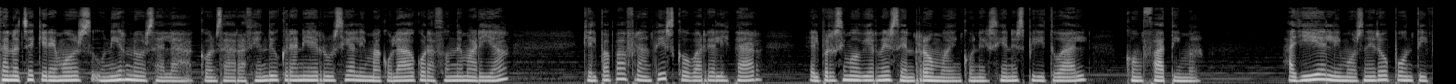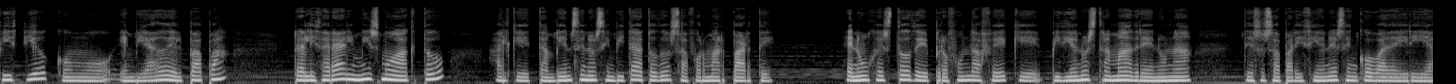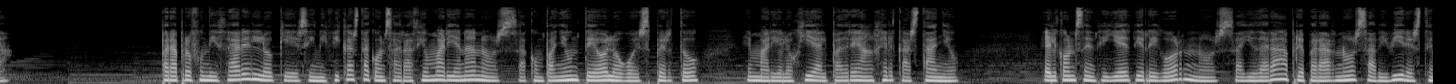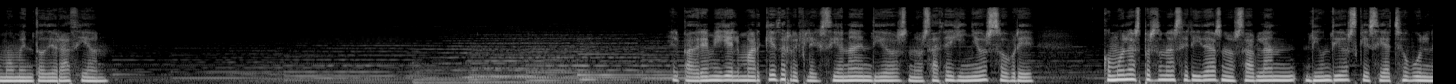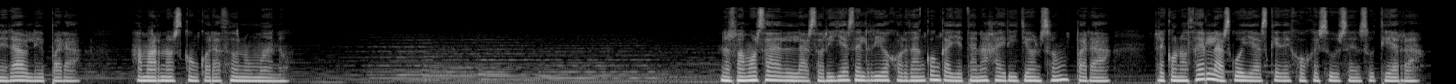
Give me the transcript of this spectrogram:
Esta noche queremos unirnos a la consagración de Ucrania y Rusia al Inmaculado Corazón de María que el Papa Francisco va a realizar el próximo viernes en Roma en conexión espiritual con Fátima. Allí el limosnero pontificio, como enviado del Papa, realizará el mismo acto al que también se nos invita a todos a formar parte, en un gesto de profunda fe que pidió nuestra Madre en una de sus apariciones en de. Para profundizar en lo que significa esta consagración mariana nos acompaña un teólogo experto en Mariología, el Padre Ángel Castaño. Él con sencillez y rigor nos ayudará a prepararnos a vivir este momento de oración. El Padre Miguel Márquez reflexiona en Dios, nos hace guiños sobre cómo las personas heridas nos hablan de un Dios que se ha hecho vulnerable para amarnos con corazón humano. Nos vamos a las orillas del río Jordán con Cayetana Jairi Johnson para reconocer las huellas que dejó Jesús en su tierra.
